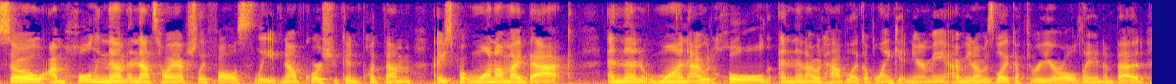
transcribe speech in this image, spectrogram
So I'm holding them, and that's how I actually fall asleep. Now, of course, you can put them, I used to put one on my back and then one I would hold, and then I would have like a blanket near me. I mean, I was like a three year old laying in bed,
